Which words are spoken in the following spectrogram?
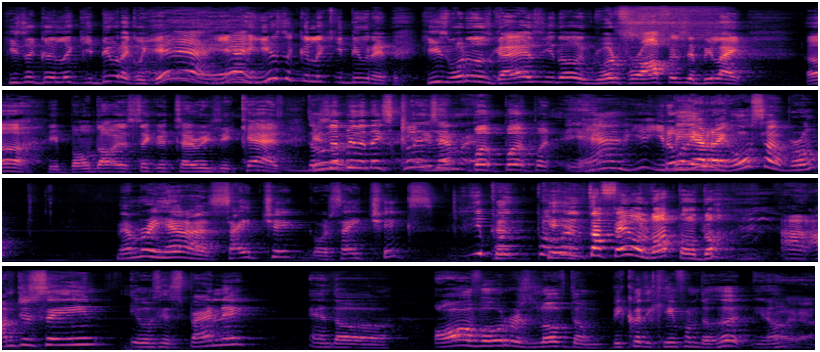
he's a good looking dude. I go, yeah, yeah, he is a good looking dude, and he's one of those guys, you know, run for office and be like. Uh, he boned all his secretaries he can. he's gonna be the next Clinton, but but but Yeah. you, know what? I mean? Villaraigosa, bro. Remember he had a side chick or side chicks? Yeah, but, but, but está feo el vato, though. I'm just saying it was Hispanic and uh, all voters loved him because he came from the hood, you know? Oh, yeah.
